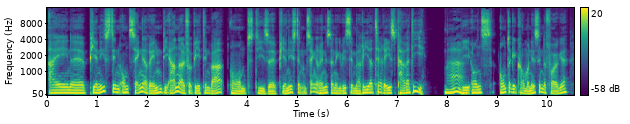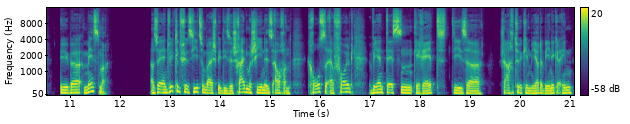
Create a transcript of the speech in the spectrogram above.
eine Pianistin und Sängerin, die Analphabetin war. Und diese Pianistin und Sängerin ist eine gewisse Maria Therese Paradis, ah. die uns untergekommen ist in der Folge über Mesmer. Also er entwickelt für sie zum Beispiel diese Schreibmaschine, ist auch ein großer Erfolg. Währenddessen gerät dieser Schachtürke mehr oder weniger in,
